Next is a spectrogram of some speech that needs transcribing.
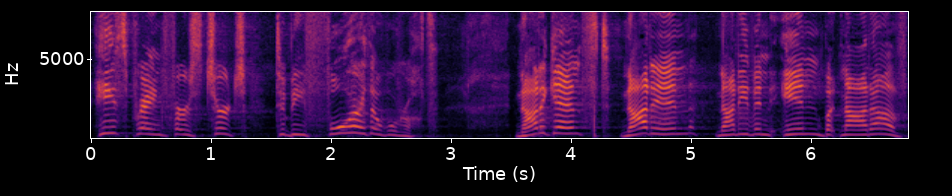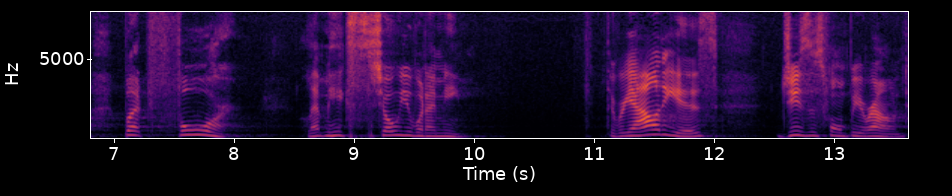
He's praying for his church to be for the world. Not against, not in, not even in, but not of, but for. Let me show you what I mean. The reality is, Jesus won't be around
